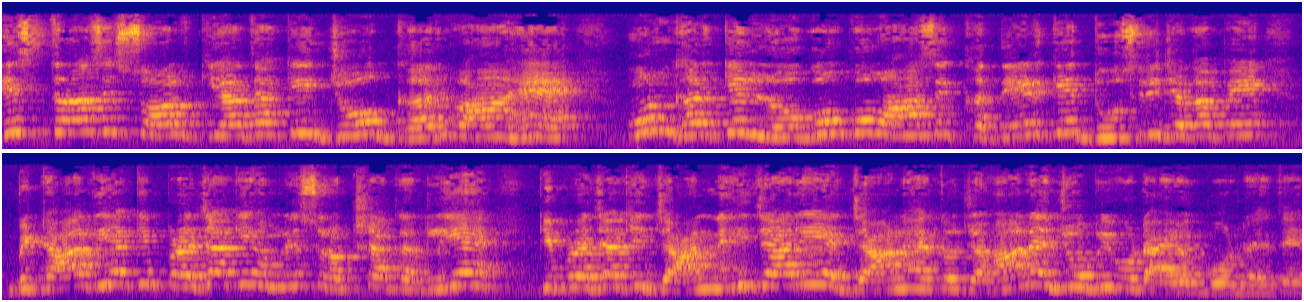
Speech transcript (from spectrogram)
इस तरह से सॉल्व किया था कि जो घर वहाँ है, उन घर के लोगों को वहाँ से खदेड़ के दूसरी जगह पे बिठा दिया कि प्रजा की हमने सुरक्षा कर ली है, कि प्रजा की जान नहीं जा रही है, जान है तो जहान है, जो भी वो डायलॉग बोल रहे थे।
